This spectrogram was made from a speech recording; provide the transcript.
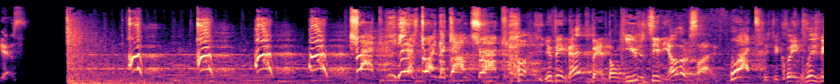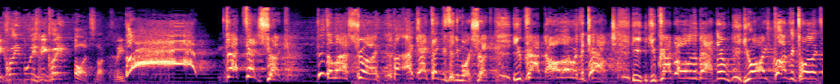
yes. You destroyed the couch, Shrek! you think that's bad, donkey? You should see the other side. What? Please be clean, please be clean, please be clean. Oh, it's not clean. Ah! That's it, Shrek! This is the last straw. I, I can't take this anymore, Shrek. You crapped all over the couch. You, you crapped all over the bathroom. You always clog the toilets.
